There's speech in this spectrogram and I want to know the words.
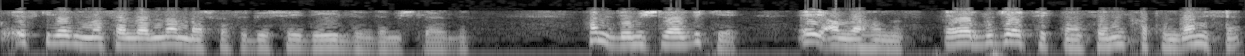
Bu eskilerin masallarından başkası bir şey değildir demişlerdi. Hani demişlerdi ki ey Allah'ımız eğer bu gerçekten senin katından ise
